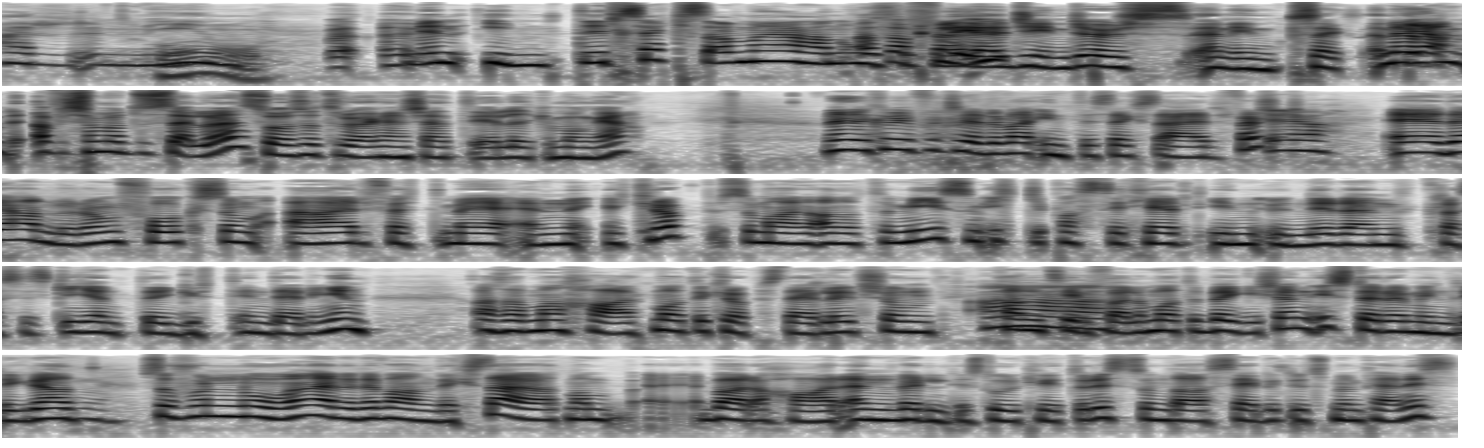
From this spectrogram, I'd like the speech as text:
herre min. Oh. Men intersex, da må jeg ha en Alltså Altså flere gingers enn intersex. Nej, Ja. Som du selger det, så så tror jeg kanskje at det er like många. Men kan vi fortelle hva intersex er først? Ja. Eh, det handler om folk som er født med en kropp som har en anatomi som ikke passer helt inn under den klassiske jente-gutt-inndelingen. Altså at Man har på en måte kroppsdeler som kan Ah. tilfalle på en måte begge kjønn i større og mindre grad. Så for noen er det det vanligste er jo at man bare har en veldig stor klitoris som da ser litt ut som en penis.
